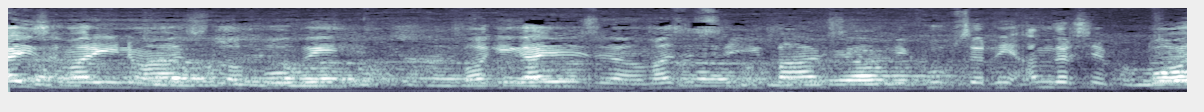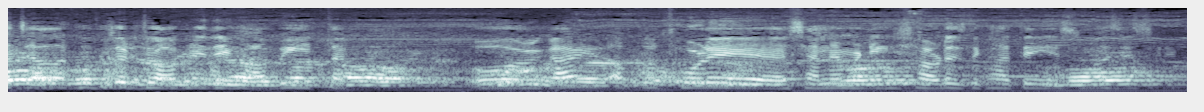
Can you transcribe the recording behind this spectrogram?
गाइस हमारी नमाज़ तो हो गई। बाकी गाइस मस्जिद शरीफ बाहर से अपनी खूबसूरती अंदर से बहुत ज़्यादा खूबसूरत जो आपने देखा अभी तक। और गाइस आपको थोड़े सिनेमेटिक शॉर्ट्स दिखाते हैं इस मस्जिद से।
